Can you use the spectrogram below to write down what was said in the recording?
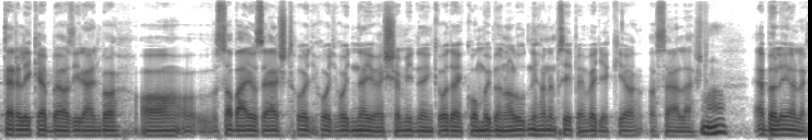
terelik ebbe az irányba a szabályozást, hogy, hogy, hogy ne jöhessen mindenki oda egy kombiban aludni, hanem szépen vegyék ki a, a szállást. Aha. Ebből élnek.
